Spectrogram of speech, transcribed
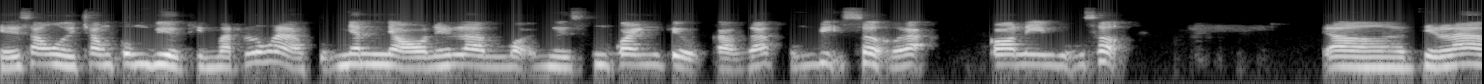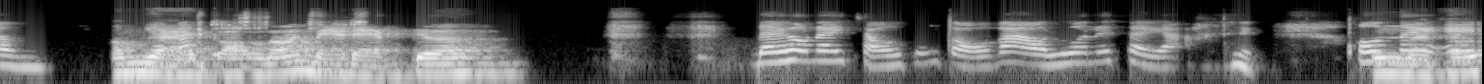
Thế xong rồi trong công việc thì mặt lúc nào cũng nhăn nhó nên là mọi người xung quanh kiểu cảm giác cũng bị sợ ạ. Con em cũng sợ à, thế là hôm nay con nói mẹ đẹp chưa? Đây hôm nay cháu cũng có vào luôn đấy thầy ạ. Hôm nay em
